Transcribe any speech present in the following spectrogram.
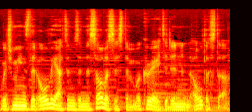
which means that all the atoms in the solar system were created in an older star.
